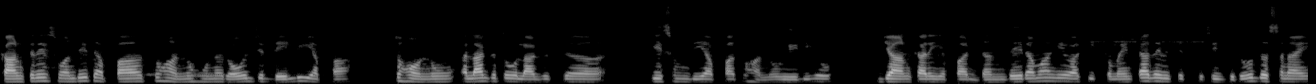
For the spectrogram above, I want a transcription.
ਕਣਕ ਦੇ ਸੰਬੰਧਿਤ ਆਪਾਂ ਤੁਹਾਨੂੰ ਹੁਣ ਰੋਜ਼ ਡੇਲੀ ਆਪਾਂ ਤੁਹਾਨੂੰ ਅਲੱਗ ਤੋਂ ਅਲੱਗ ਕਿਸਮ ਦੀ ਆਪਾਂ ਤੁਹਾਨੂੰ ਵੀਡੀਓ ਜਾਣਕਾਰੀ ਆਪਾਂ ਦਿੰਦੇ ਰਵਾਂਗੇ। ਬਾਕੀ ਕਮੈਂਟਾਂ ਦੇ ਵਿੱਚ ਤੁਸੀਂ ਜ਼ਰੂਰ ਦੱਸਣਾ ਹੈ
